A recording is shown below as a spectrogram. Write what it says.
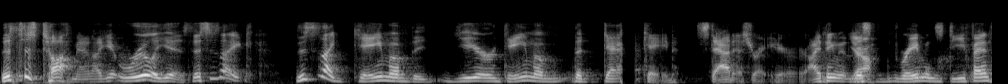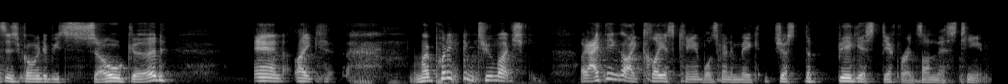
This is tough, man. Like it really is. This is like this is like game of the year, game of the decade status right here. I think that this Ravens defense is going to be so good. And like am I putting too much like I think like Calais Campbell is going to make just the biggest difference on this team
